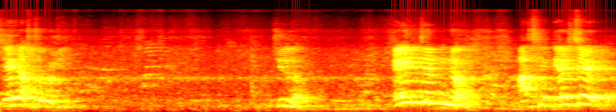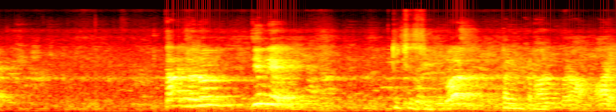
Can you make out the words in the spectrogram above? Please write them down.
সেই রাষ্ট্রপতি। ছিল। এই জন্য আজকে দেশে। তার জন্মদিনে টিচার্স ডে দিবস পালন করা। হয়। পালন করা হয়।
